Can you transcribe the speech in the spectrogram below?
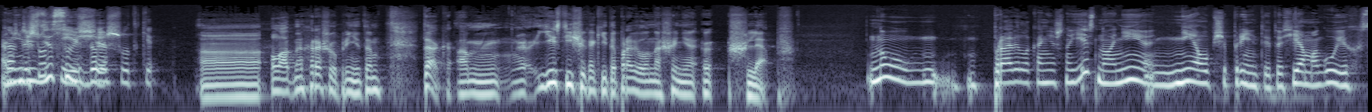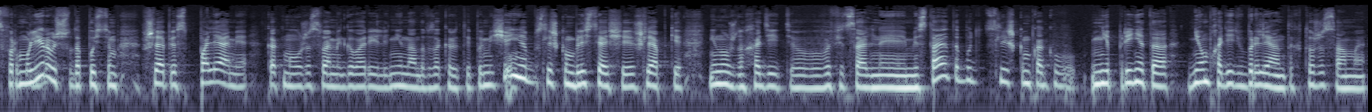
они вездесущие. шутки. А, ладно, хорошо, принято. Так, а, есть еще какие-то правила ношения э, шляп? Ну, правила, конечно, есть, но они не общепринятые. То есть я могу их сформулировать, что, допустим, в шляпе с полями, как мы уже с вами говорили, не надо в закрытые помещения, слишком блестящие шляпки, не нужно ходить в официальные места, это будет слишком как не принято днем ходить в бриллиантах, то же самое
